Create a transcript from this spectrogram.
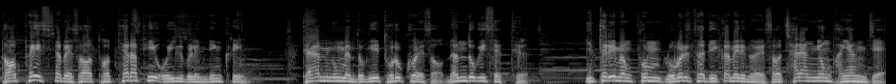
더 페이스샵에서 더 테라피 오일 블렌딩 크림 대한민국 면도기 도르코에서 면도기 세트 이태리 명품 로베르타 디 까메리노에서 차량용 방향제,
